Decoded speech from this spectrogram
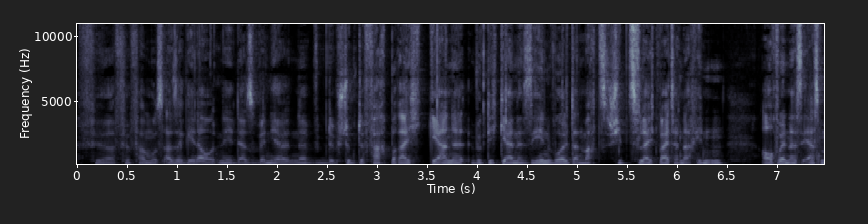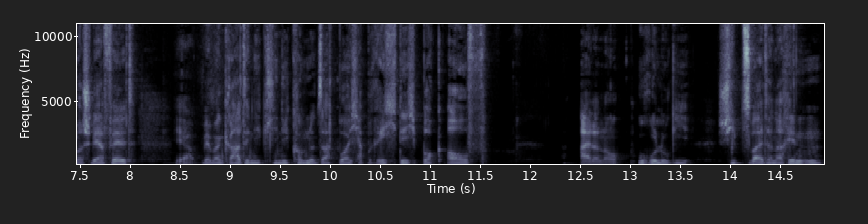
für, für Famos. Also genau, nee, also wenn ihr ne, einen bestimmten Fachbereich gerne, wirklich gerne sehen wollt, dann schiebt es vielleicht weiter nach hinten, auch wenn das erstmal schwerfällt. Ja, wenn man gerade in die Klinik kommt und sagt, boah, ich habe richtig Bock auf, I don't know, Urologie, schiebt's weiter nach hinten.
